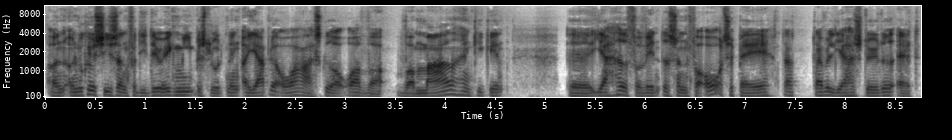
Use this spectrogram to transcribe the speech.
og, og nu kan jeg sige sådan, fordi det er jo ikke min beslutning, og jeg blev overrasket over, hvor, hvor meget han gik ind. Øh, jeg havde forventet sådan for år tilbage, der, der ville jeg have støttet, at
